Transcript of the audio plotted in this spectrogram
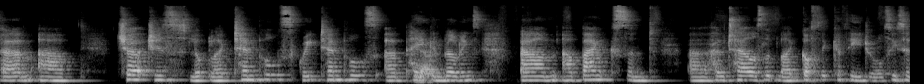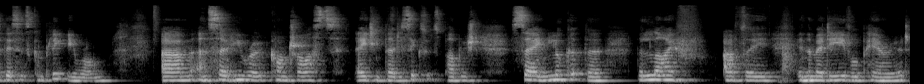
um, churches look like temples, Greek temples, uh, pagan yeah. buildings. Um, our banks and uh, hotels looked like Gothic cathedrals. He said this is completely wrong. Um, and so he wrote Contrasts, 1836 it was published, saying, look at the, the life of the in the medieval period,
